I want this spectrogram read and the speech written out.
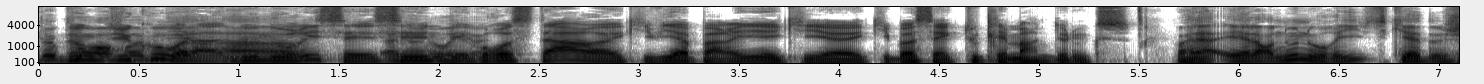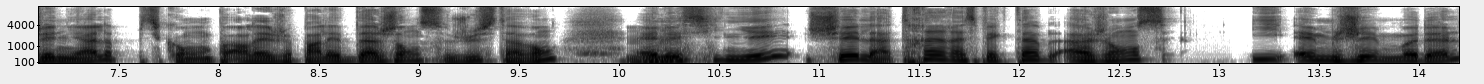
Donc, du coup, voilà, à- Nounouri, c'est c'est une Nounouri, des ouais. grosses stars euh, qui vit à Paris et qui, euh, qui bosse avec toutes les marques de luxe. Voilà. Et alors, Nounouri, ce qu'il y a de génial, puisqu'on parlait, je parlais d'agence juste avant, Elle Mhm. est signée chez la très respectable agence IMG Models,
